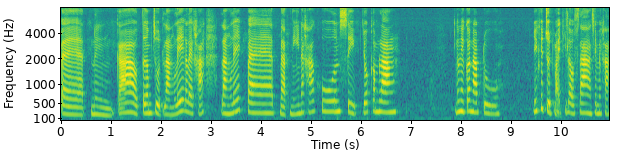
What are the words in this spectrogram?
819เติมจุดหลังเลขอะไรคะ หลังเลข8แบบนี้นะคะ คูณ10ยกกำลัง นักเรียนก็นับดู นี่คือจุดใหม่ที่เราสร้างใช่ไหมคะ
